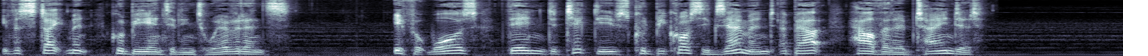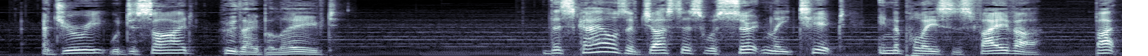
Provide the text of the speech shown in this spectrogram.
if a statement could be entered into evidence. If it was, then detectives could be cross examined about how they'd obtained it. A jury would decide who they believed. The scales of justice were certainly tipped in the police's favour, but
